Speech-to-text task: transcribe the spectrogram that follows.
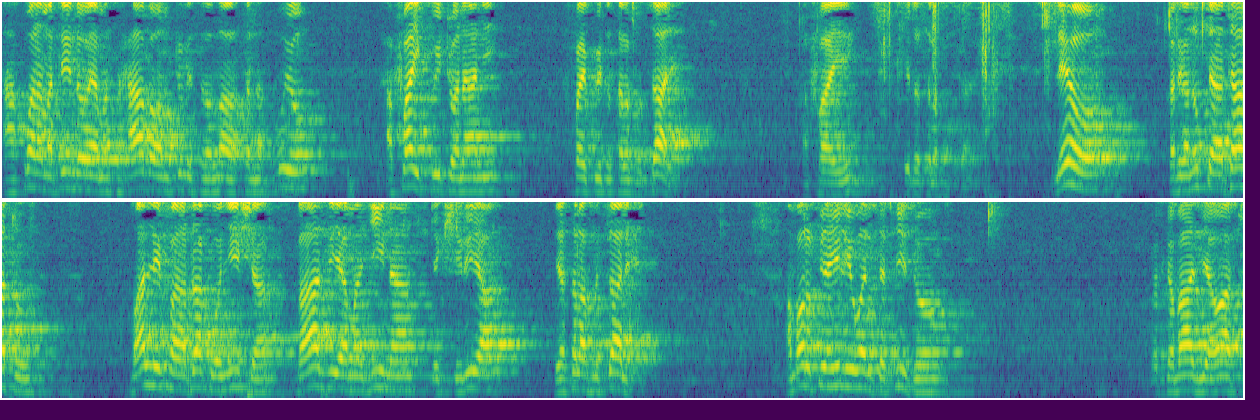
hakuwa na matendo ya masahaba wa mtume sallallahu alayhi wasallam huyo hafai kuitwa nani? Hafai kuitwa salafu salih. Hafai kuitwa salafu salih. Leo katika nukta ya tatu Muallif anataka kuonyesha baadhi ya majina ya kisheria ya salafu saleh ambalo pia hili huwa ni tatizo katika baadhi ya watu.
